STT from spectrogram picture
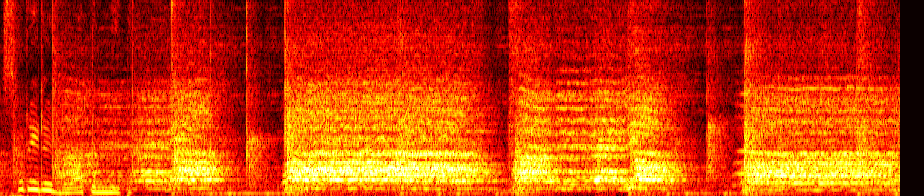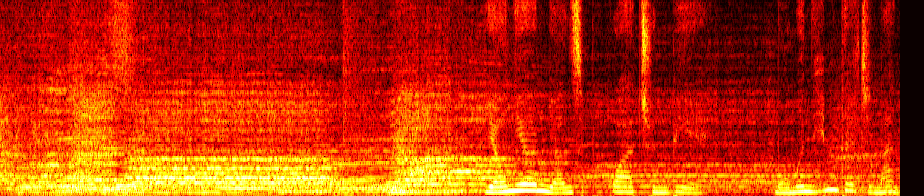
소리를 모아둡니다. 연이은 연습과 준비에 몸은 힘들지만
